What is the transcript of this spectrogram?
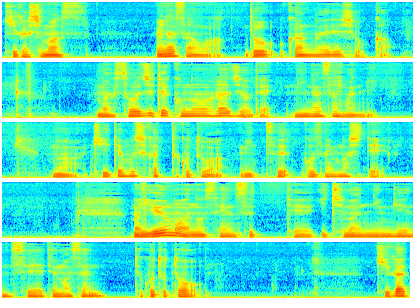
気がします。皆さんはどうお考えでしょうか？まあ総じてこのラジオで皆様にまあ聞いてほしかったことは3つございましてまあユーモアのセンスって一番人間性出ませんってことと気が利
